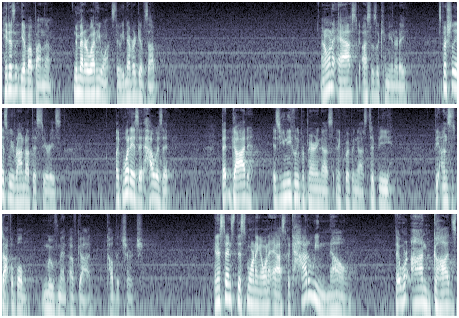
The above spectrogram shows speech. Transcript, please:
He doesn't give up on them, no matter what he wants to. He never gives up. And I want to ask us as a community, especially as we round out this series, like, what is it? How is it that God is uniquely preparing us and equipping us to be the unstoppable movement of God called the church? In a sense, this morning, I want to ask, like, how do we know that we're on God's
